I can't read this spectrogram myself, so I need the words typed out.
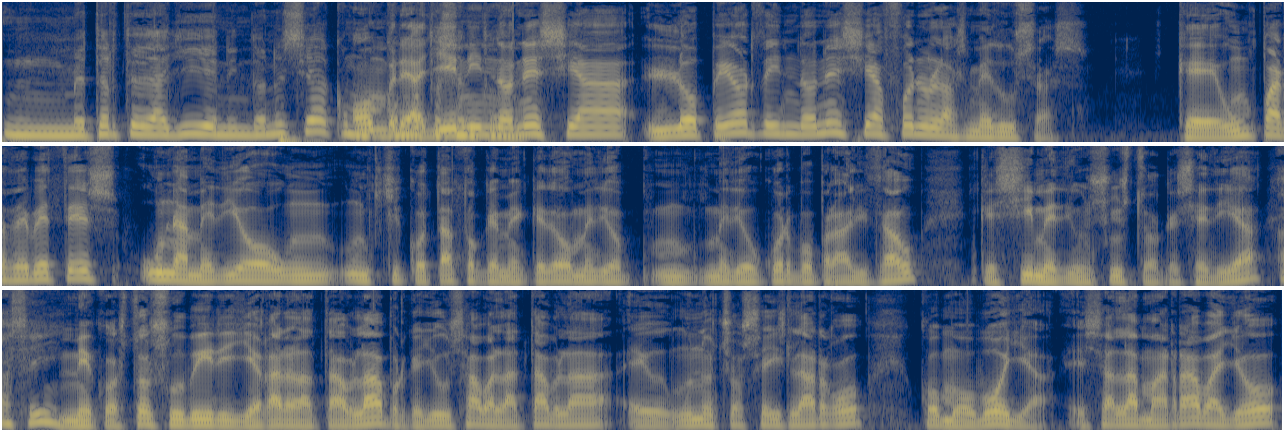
mm, meterte de allí en Indonesia, ¿cómo, Hombre, cómo allí en? Indonesia, lo peor de Indonesia fueron las medusas. Que un par de veces, una me dio un, un chicotazo que me quedó medio, medio cuerpo paralizado, que sí me dio un susto que ese día. ¿Ah, sí? Me costó subir y llegar a la tabla, porque yo usaba la tabla, eh, un 8.6 largo, como boya. Esa la amarraba yo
